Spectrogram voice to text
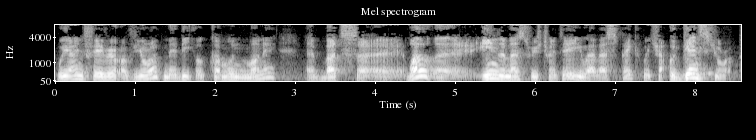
We are in favor of Europe, maybe a common money, uh, but, uh, well, uh, in the Maastricht Treaty, you have aspects which are against Europe,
